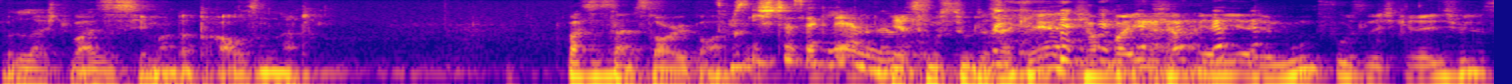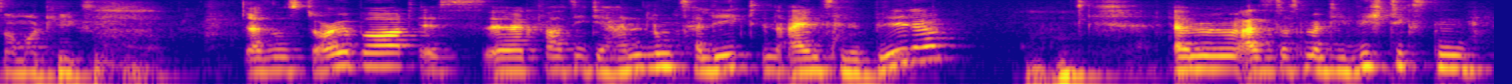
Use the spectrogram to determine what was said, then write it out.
Vielleicht weiß es jemand da draußen nicht. Was ist ein Storyboard? Muss ich das erklären? Oder? Jetzt musst du das erklären. Ich habe hab mir hier den Mund fußlich geredet. Ich will jetzt auch mal Kekse futtern. Also Storyboard ist äh, quasi die Handlung zerlegt in einzelne Bilder. Ähm, also dass man die wichtigsten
